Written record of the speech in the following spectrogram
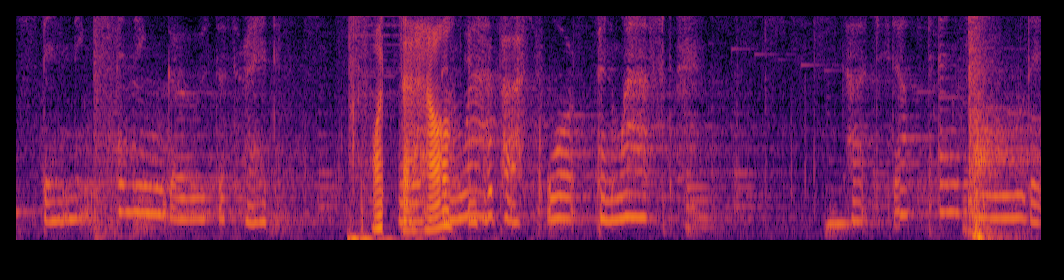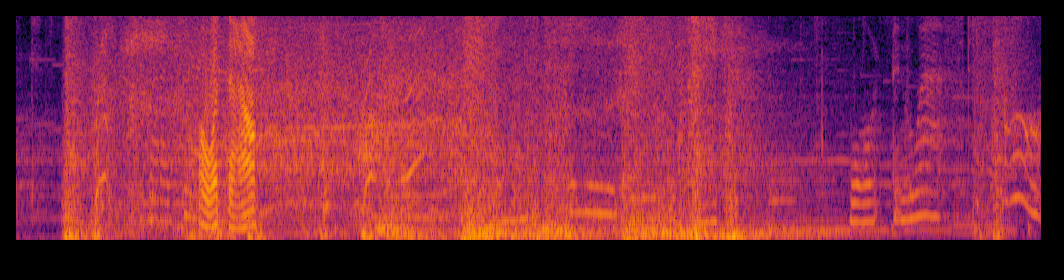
Spinning, spinning goes the thread. What the hell? Into the purse. Warp and waft. Cut it up and fold it. But I said Oh, what the hell? spinning goes the thread. Warp and waft. Oh,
